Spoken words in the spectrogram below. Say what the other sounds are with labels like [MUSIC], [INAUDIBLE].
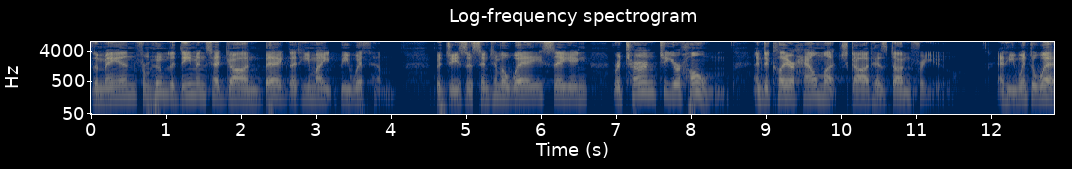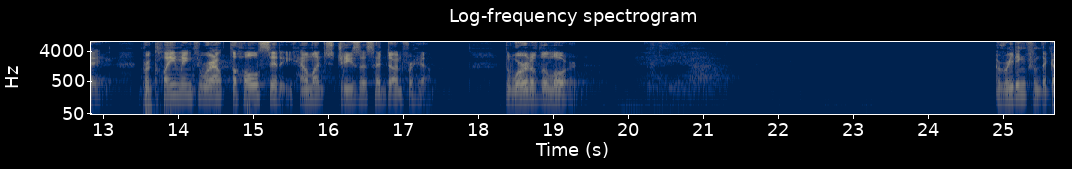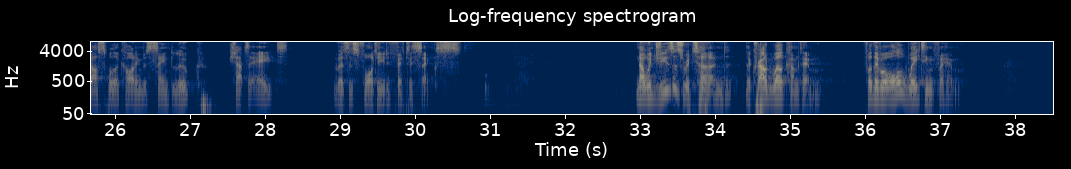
The man from whom the demons had gone begged that he might be with him. But Jesus sent him away, saying, Return to your home and declare how much God has done for you. And he went away, proclaiming throughout the whole city how much Jesus had done for him. The word of the Lord. A reading from the Gospel according to St. Luke, chapter 8, verses 40 to 56. Now, when Jesus returned, the crowd welcomed him, for they were all waiting for him.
